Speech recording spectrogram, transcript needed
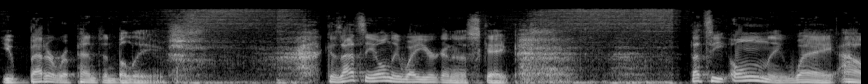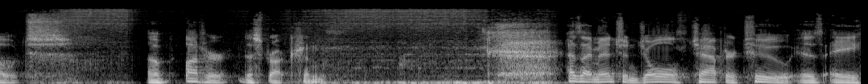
You better repent and believe. Because that's the only way you're going to escape. That's the only way out of utter destruction. As I mentioned, Joel chapter 2 is a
